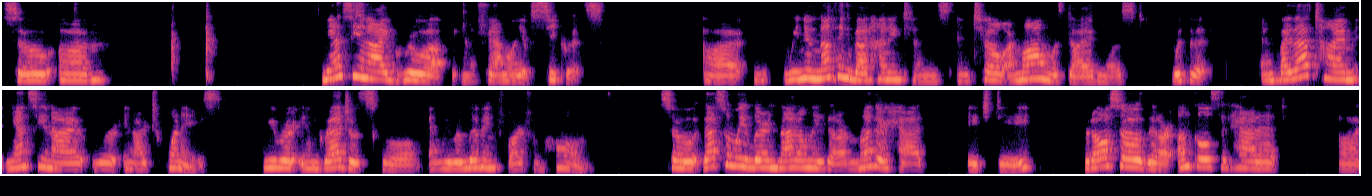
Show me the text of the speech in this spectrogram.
So um, Nancy and I grew up in a family of secrets. Uh, we knew nothing about Huntington's until our mom was diagnosed with it. And by that time, Nancy and I were in our 20s. We were in graduate school and we were living far from home. So that's when we learned not only that our mother had HD, but also that our uncles had had it, uh,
